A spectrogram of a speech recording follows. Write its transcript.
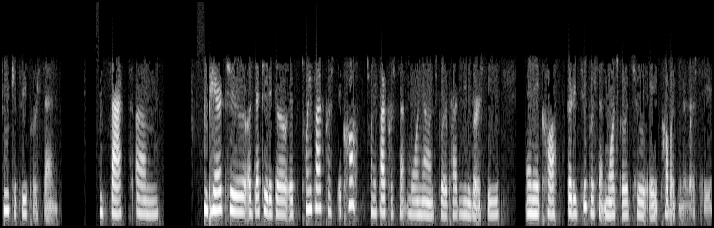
2 to 3 percent. In fact, um, compared to a decade ago, it's 25 percent. It costs 25% more now to go to a private university, and it costs 32% more to go to a public university.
